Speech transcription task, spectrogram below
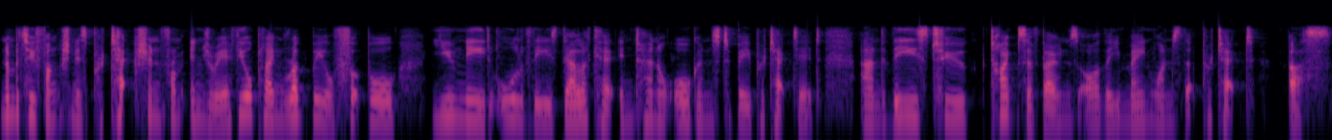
Number two function is protection from injury. If you're playing rugby or football, you need all of these delicate internal organs to be protected. And these two types of bones are the main ones that protect us.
